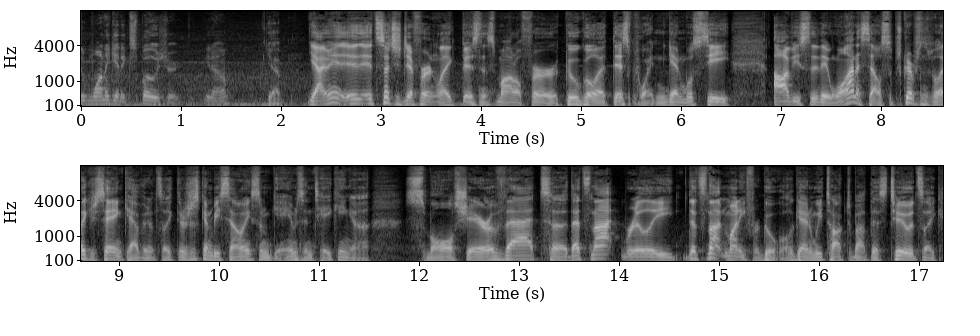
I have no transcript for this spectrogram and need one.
that want to get exposure, you know? Yep. Yeah, I mean, it, it's such a different like business model for Google at this point. And again, we'll see. Obviously, they want to sell subscriptions, but like you're saying, Kevin, it's like they're just going to be selling some games and taking a small share of that. Uh, that's not really that's not money for Google. Again, we talked about this too. It's like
